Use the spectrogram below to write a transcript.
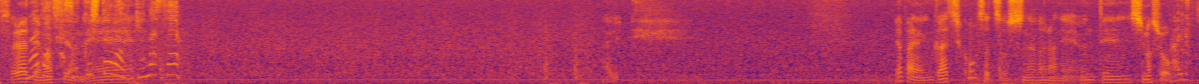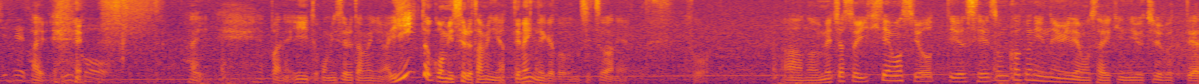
それは出ますよね速してはいけませんはいやっぱねガチ考察をしながらね運転しましょう。はい。はい、やっぱね、いいとこ見せるためには、いいとこ見せるためにやってないんだけど、実はね、そう、あの、めちゃそう生きてますよっていう生存確認の意味でも最近 YouTube って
